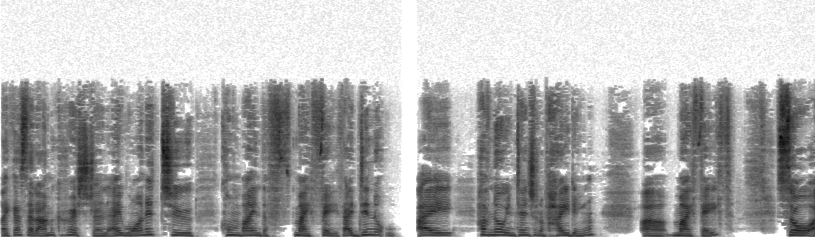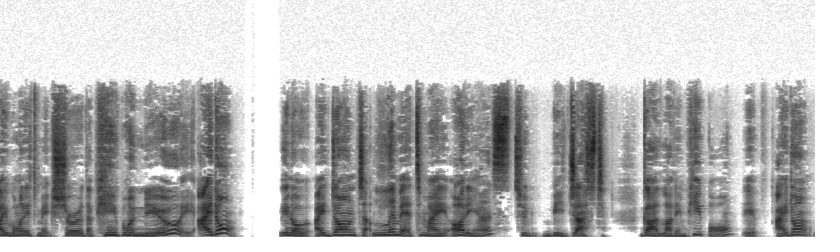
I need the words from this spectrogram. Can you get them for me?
like I said, I'm a Christian. I wanted to combine the my faith. I didn't. I have no intention of hiding uh, my faith. So I wanted to make sure that people knew. I don't, you know, I don't limit my audience to be just God loving people. If I don't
